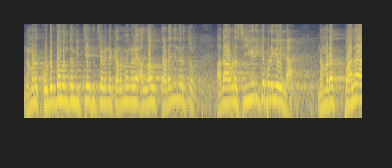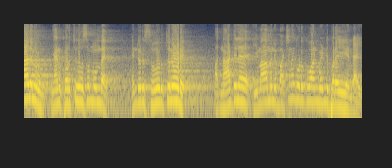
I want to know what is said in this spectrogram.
നമ്മുടെ കുടുംബബന്ധം വിച്ഛേദിച്ചവന്റെ കർമ്മങ്ങളെ അള്ളാഹു തടഞ്ഞു നിർത്തും. അത് അവിടെ സ്വീകരിക്കപ്പെടുകയില്ല. നമ്മുടെ പല ആളുകളും ഞാൻ കുറച്ച് ദിവസം മുമ്പേ എന്റെ ഒരു സുഹൃത്തിനോട് നാട്ടിലെ ഇമാമിന് ഭക്ഷണം കൊടുക്കുവാൻ വേണ്ടി പറയുകയുണ്ടായി.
